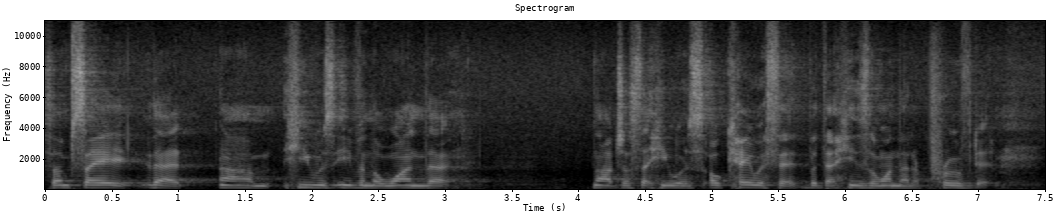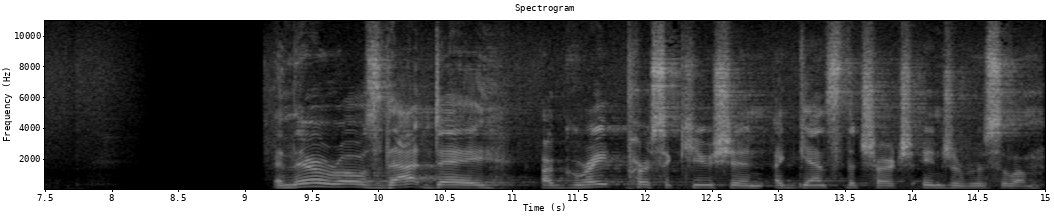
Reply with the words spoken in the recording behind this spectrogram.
Some say that um, he was even the one that, not just that he was okay with it, but that he's the one that approved it. And there arose that day a great persecution against the church in Jerusalem.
